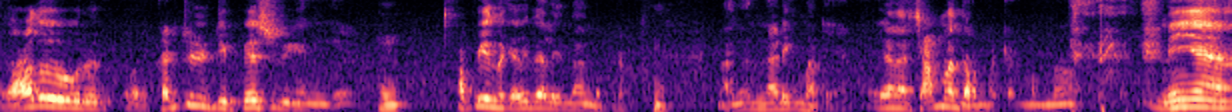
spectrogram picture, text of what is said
ஏதாவது ஒரு ஒரு கண்டினியூட்டி பேசுவீங்க நீங்கள். அப்பயும் இந்த கவிதாலயம் தான் இந்த படம். நான் நடிக்க மாட்டேன். ஏன்னா சம்பளம் தர மாட்டேன் நம்ம நீங்கள்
